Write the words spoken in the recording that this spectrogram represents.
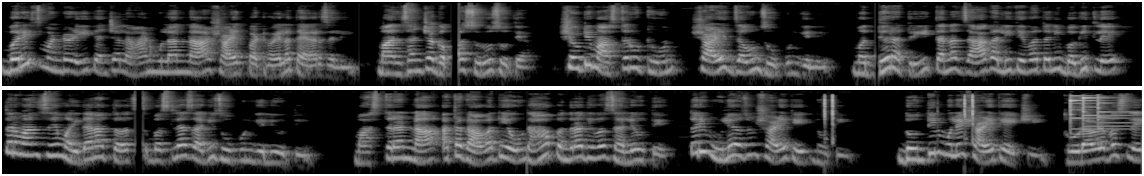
बरीच मंडळी त्यांच्या लहान मुलांना शाळेत पाठवायला तयार झाली. माणसांच्या गप्पा सुरूच होत्या. शेवटी मास्तर उठून शाळेत जाऊन झोपून गेले. मध्यरात्री त्यांना जाग आली तेव्हा त्यांनी बघितले तर माणसे मैदानातच बसल्या जागी झोपून गेली होती. मास्तरांना आता गावात येऊन दहा पंधरा दिवस झाले होते तरी मुले अजून शाळेत येत नव्हती. दोन तीन मुले शाळेत यायची. थोडा वेळ बसले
